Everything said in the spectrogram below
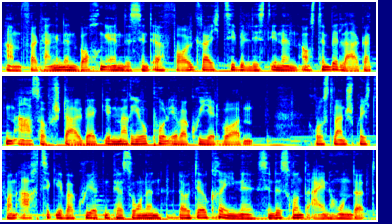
Am vergangenen Wochenende sind erfolgreich ZivilistInnen aus dem belagerten Azov-Stahlwerk in Mariupol evakuiert worden. Russland spricht von 80 evakuierten Personen, laut der Ukraine sind es rund 100.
